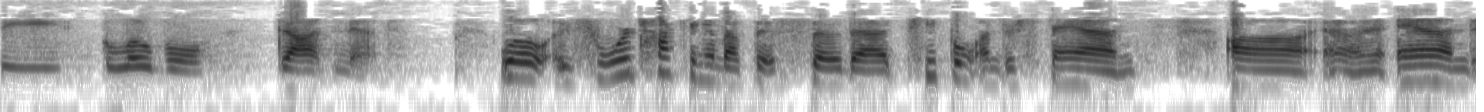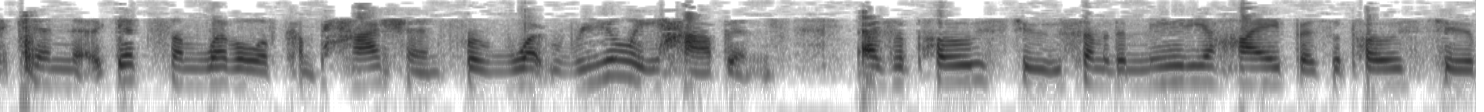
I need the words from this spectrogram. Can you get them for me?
sbcglobal.net. Well, so we're talking about this so that people understand uh, and can get some level of compassion for what really happens, as opposed to some of the media hype, as opposed to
